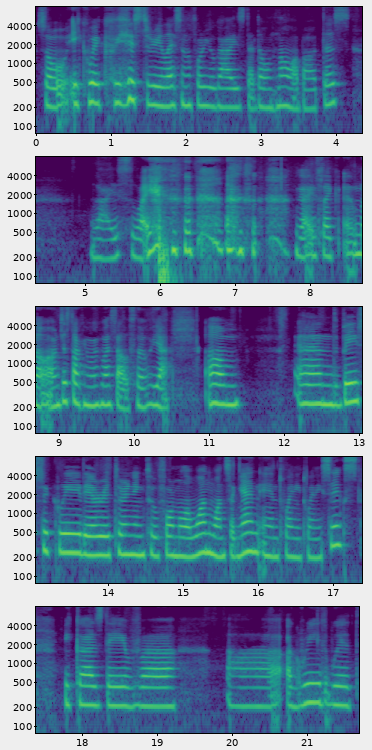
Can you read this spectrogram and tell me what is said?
So, a quick history lesson for you guys that don't know about this. Guys, like, guys, like, no, I'm just talking with myself, so yeah. Um, and basically, they're returning to Formula One once again in 2026 because they've uh, uh, agreed with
